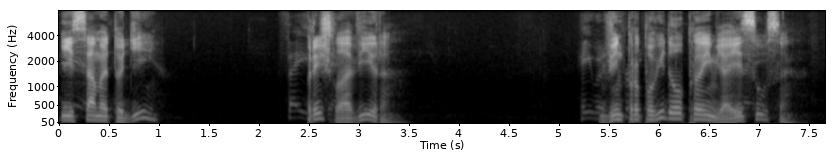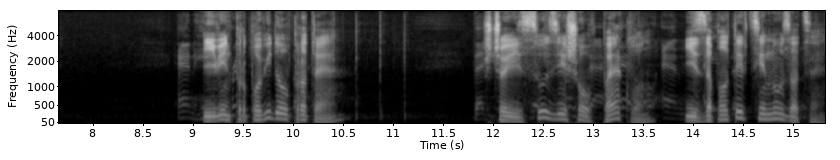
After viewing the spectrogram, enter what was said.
І саме тоді прийшла віра. Він проповідував про ім'я Ісуса. І він проповідував про те, що Ісус зійшов в пекло і заплатив ціну за це.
